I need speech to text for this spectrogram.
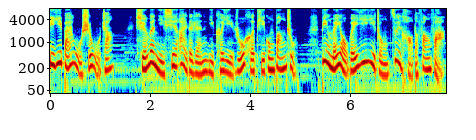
第一百五十五章，询问你心爱的人，你可以如何提供帮助，并没有唯一一种最好的方法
